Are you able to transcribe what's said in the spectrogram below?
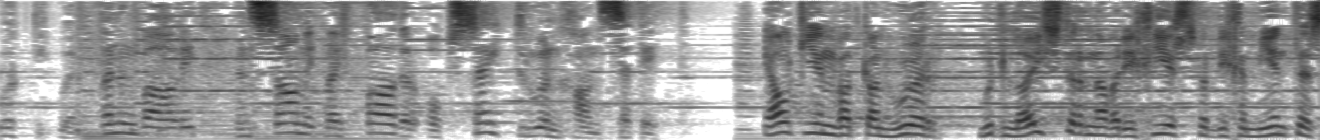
ook die oorwinning behaal het en saam met my Vader op sy troon gaan sit het. Elkeen wat kan hoor, moet luister na wat die Gees vir die gemeentes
